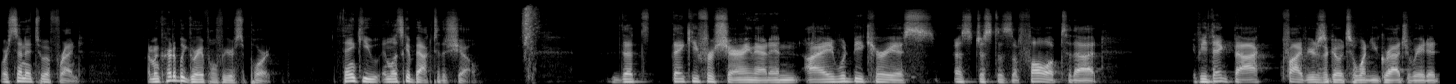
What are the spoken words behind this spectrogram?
or send it to a friend. I'm incredibly grateful for your support. Thank you, and let's get back to the show. That thank you for sharing that. And I would be curious, as just as a follow up to that, if you think back five years ago to when you graduated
